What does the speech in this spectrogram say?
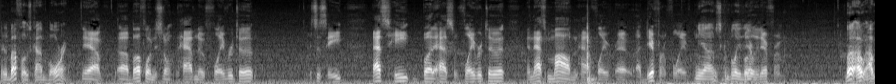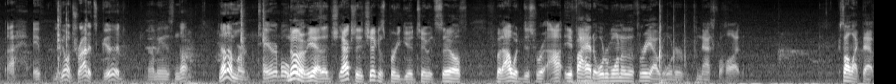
The buffalo's kind of boring. Yeah, uh, buffalo just don't have no flavor to it. It's just heat. That's heat, but it has some flavor to it, and that's mild and have flavor, uh, a different flavor, Yeah, it's completely completely different. different. But I, I, I, if you're gonna try it, it's good. I mean, it's not. None of them are terrible. No, yeah. That, actually, the chicken's pretty good too itself. But I would just, I, if I had to order one of the three, I would order Nashville hot because I like that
